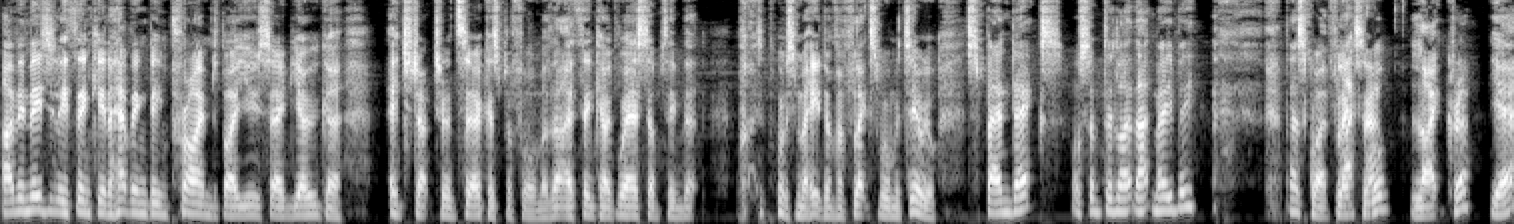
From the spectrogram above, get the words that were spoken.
I'm immediately thinking, having been primed by you saying yoga instructor and circus performer, that I think I'd wear something that was made of a flexible material, spandex or something like that, maybe. That's quite flexible. Lycra, yeah,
